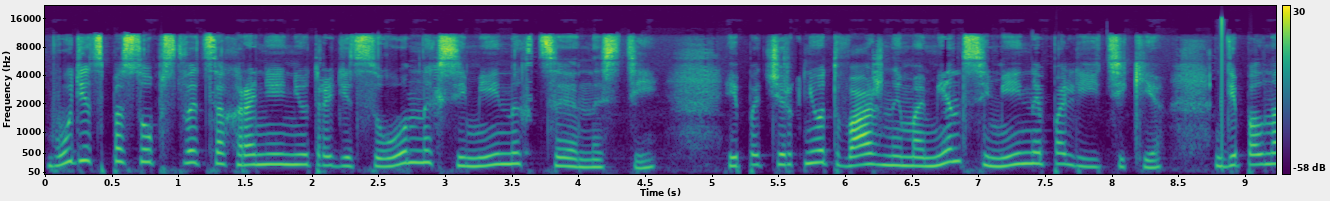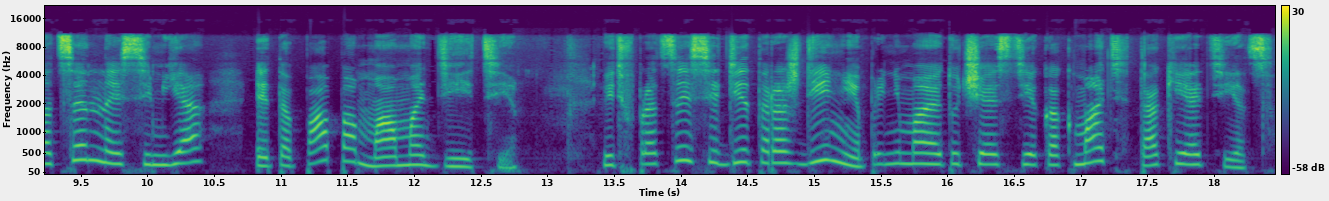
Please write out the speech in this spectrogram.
будет способствовать сохранению традиционных семейных ценностей и подчеркнет важный момент семейной политики, где полноценная семья – это папа, мама, дети. Ведь в процессе деторождения принимают участие как мать, так и отец.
